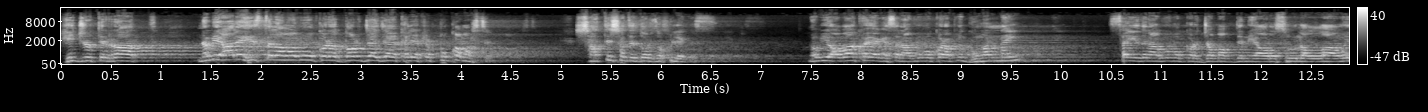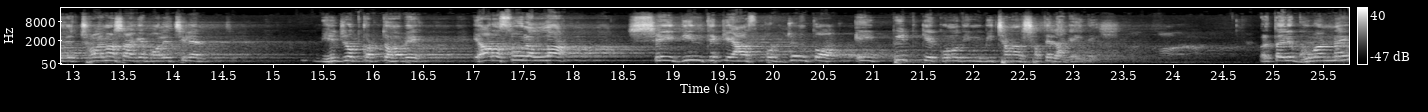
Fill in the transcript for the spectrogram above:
হিজরতের রাত, নবী আলহ ইসলাম আবু বকরের দরজায় যায়, খালি একটা টোকা মারছেন। সাথে সাথে দরজা খুলে গেছে। নবী অবাক হয়ে গেছেন, আবু বকর, আপনি ঘুমান নাই? সাইদিন আবু বকর জবাব দেন, ইয়া রসুল আল্লাহ ওই যে ছয় মাস আগে বলেছিলেন, হিজরত করতে হবে। ইয়া রসুল আল্লাহ সেই দিন থেকে আজ পর্যন্ত এই পিঠকে কোনোদিন বিছানার সাথে লাগাই নেই। বলে, তাইলে ঘুমান নাই?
